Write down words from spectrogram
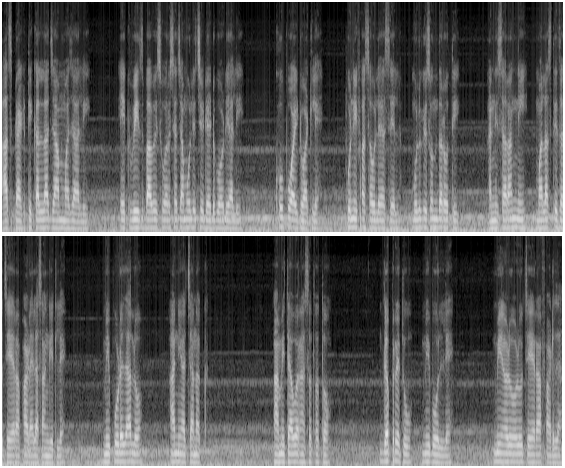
आज प्रॅक्टिकलला जाम मजा आली. एक वीस बावीस वर्षाच्या मुलीची डेड बॉडी आली. खूप वाईट वाटले. कुणी फसवले असेल मुलगी सुंदर होती आणि सरांनी मलाच तिचा चेहरा फाडायला सांगितले. मी पुढे झालो आणि अचानक आम्ही त्यावर हसत होतो. गप रे तू मी बोलले. मी हळूहळू चेहरा फाडला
